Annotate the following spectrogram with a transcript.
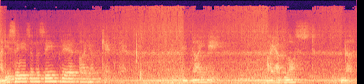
And he says in the same prayer, I have kept them in thy name. I have lost none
